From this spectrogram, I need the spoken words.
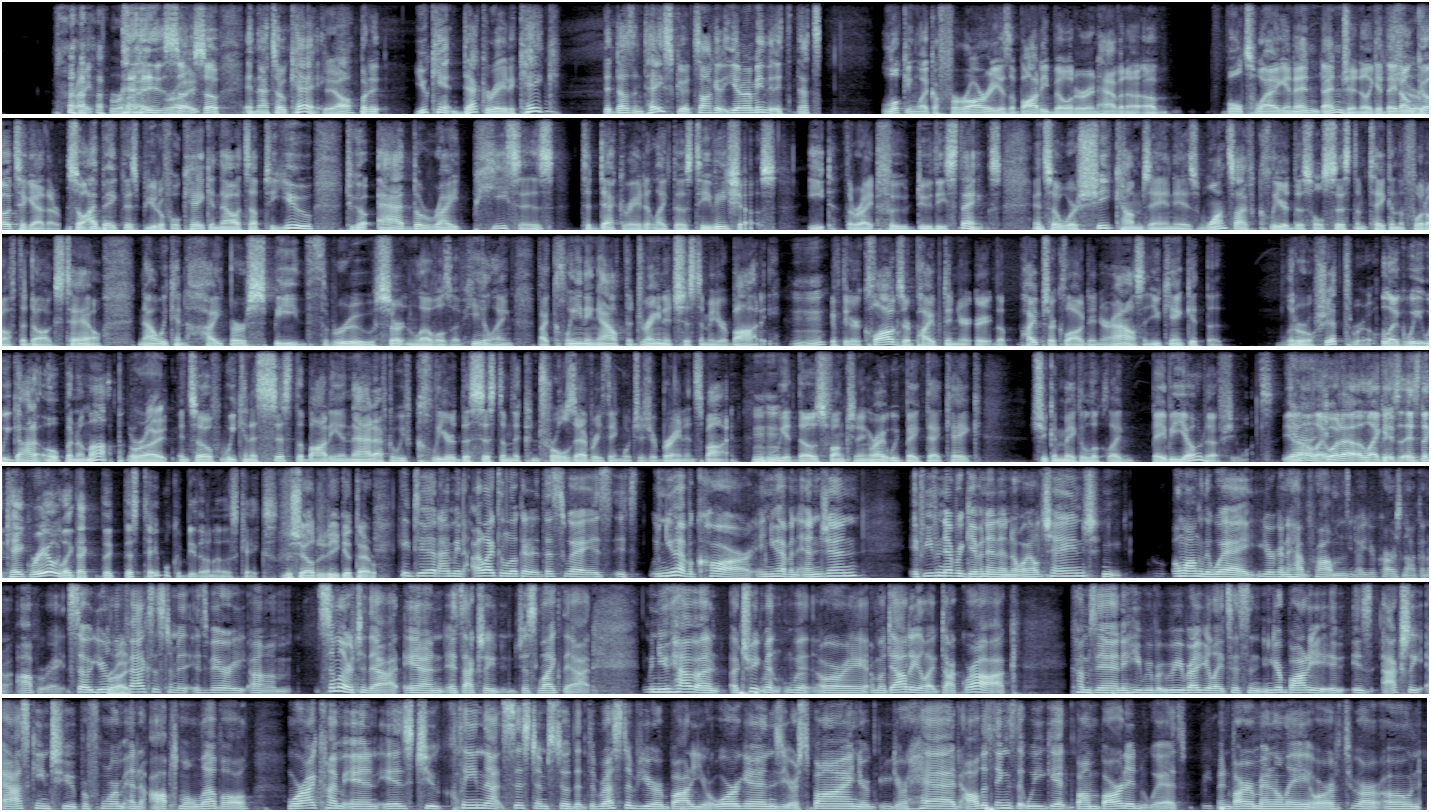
Right. Right, so, right. so, and that's okay. Yeah. But it, you can't decorate a cake that doesn't taste good. It's not going to, you know what I mean? It, that's looking like a Ferrari as a bodybuilder and having a, a Volkswagen en- engine. Like they Sure. don't go together. So I bake this beautiful cake and now it's up to you to go add the right pieces to decorate it like those TV shows. Eat the right food, do these things. And so where she comes in is once I've cleared this whole system, taken the foot off the dog's tail, now we can hyper speed through certain levels of healing by cleaning out the drainage system of your body. Mm-hmm. If your clogs are piped in your, er, the pipes are clogged in your house and you can't get the literal shit through, like we, we got to open them up. Right. And so, if we can assist the body in that after we've cleared the system that controls everything, which is your brain and spine, we get those functioning right. We bake that cake. She can make it look like Baby Yoda if she wants. You Yeah, know, like what? Uh, like is is the cake real? Like that? The, this table could be one of those cakes. Michelle, did he get that? He did. I mean, I like to look at it this way: is it's when you have a car and you have an engine, if you've never given it an oil change. Along the way, you're going to have problems. You know, your car's not going to operate. So your Right. lymphatic system is very um, similar to that, and it's actually just like that. When you have a, a treatment with, or a, a modality like Doc Rock comes in and he re- re-regulates this, and your body is actually asking to perform at an optimal level. Where I come in is to clean that system so that the rest of your body, your organs, your spine, your your head, all the things that we get bombarded with environmentally or through our own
